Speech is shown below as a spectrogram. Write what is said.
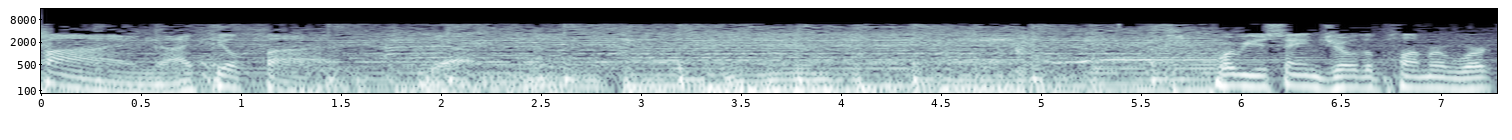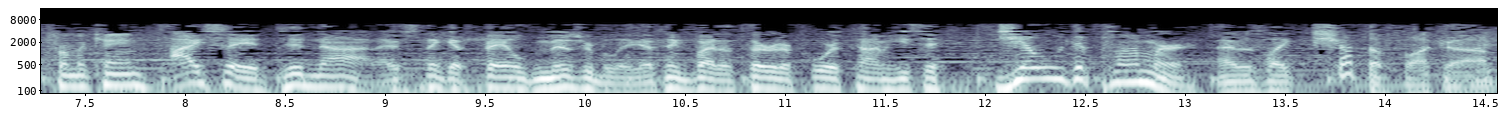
Fine. I feel fine. Yeah. What were you saying, Joe the plumber worked for McCain? I say it did not. I just think it failed miserably. I think by the third or fourth time he said, Joe the plumber. I was like, shut the fuck up.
